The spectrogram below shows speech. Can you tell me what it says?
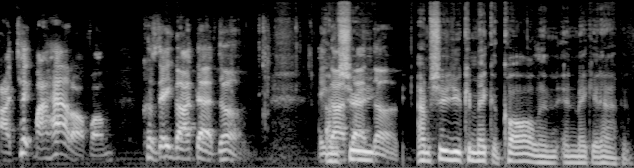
I take my hat off them because they got that done. They got sure that you, done. I'm sure you can make a call and, and make it happen.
